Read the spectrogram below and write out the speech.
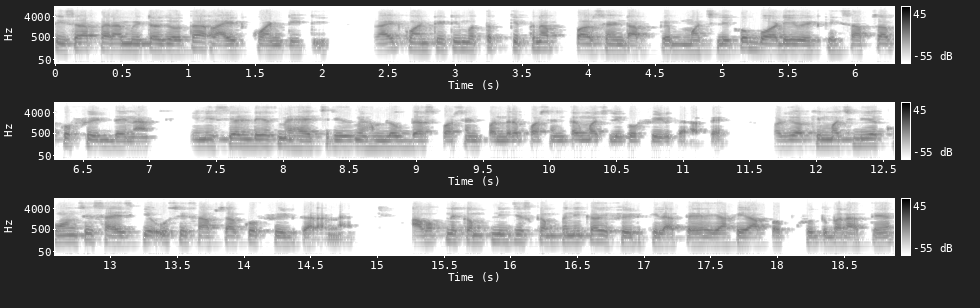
तीसरा पैरामीटर जो होता है राइट क्वांटिटी राइट क्वांटिटी मतलब कितना परसेंट आपके मछली को बॉडी वेट के हिसाब से आपको फ़ीड देना इनिशियल डेज़ में हैचरीज में हम लोग 10 परसेंट पंद्रह परसेंट तक मछली को फ़ीड कराते हैं। और जो आपकी मछली है, कौन सी साइज़ की है, उस हिसाब से आपको फ़ीड कराना है। आप अपने कंपनी जिस कंपनी का भी फ़ीड खिलाते हैं या फिर आप खुद बनाते हैं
